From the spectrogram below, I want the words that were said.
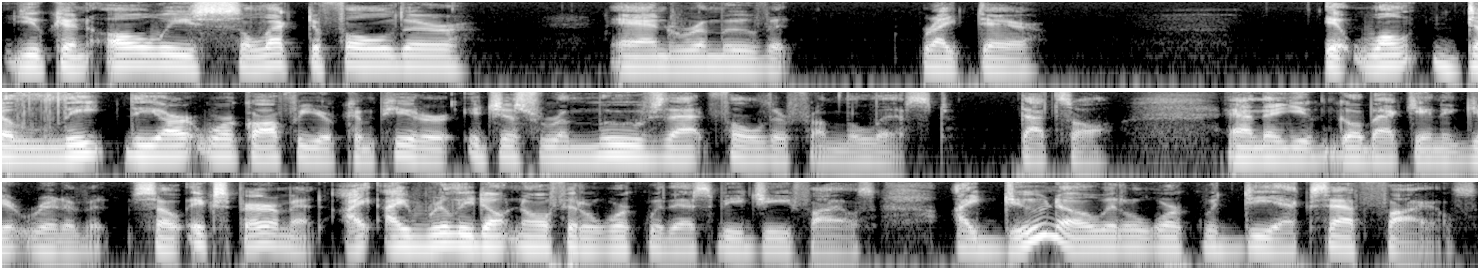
You can always select a folder and remove it right there. It won't delete the artwork off of your computer. It just removes that folder from the list. That's all and then you can go back in and get rid of it. So experiment. I, I really don't know if it'll work with SVG files. I do know it'll work with DXF files.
